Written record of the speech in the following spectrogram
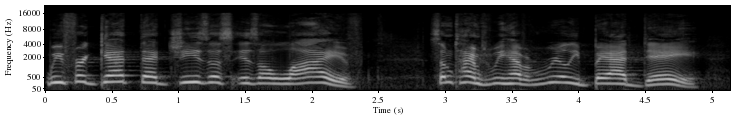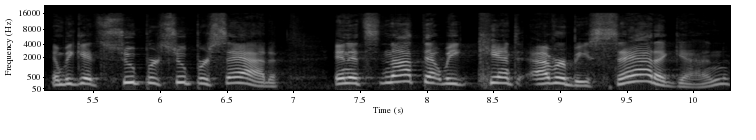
We forget that Jesus is alive. Sometimes we have a really bad day and we get super, super sad. And it's not that we can't ever be sad again,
